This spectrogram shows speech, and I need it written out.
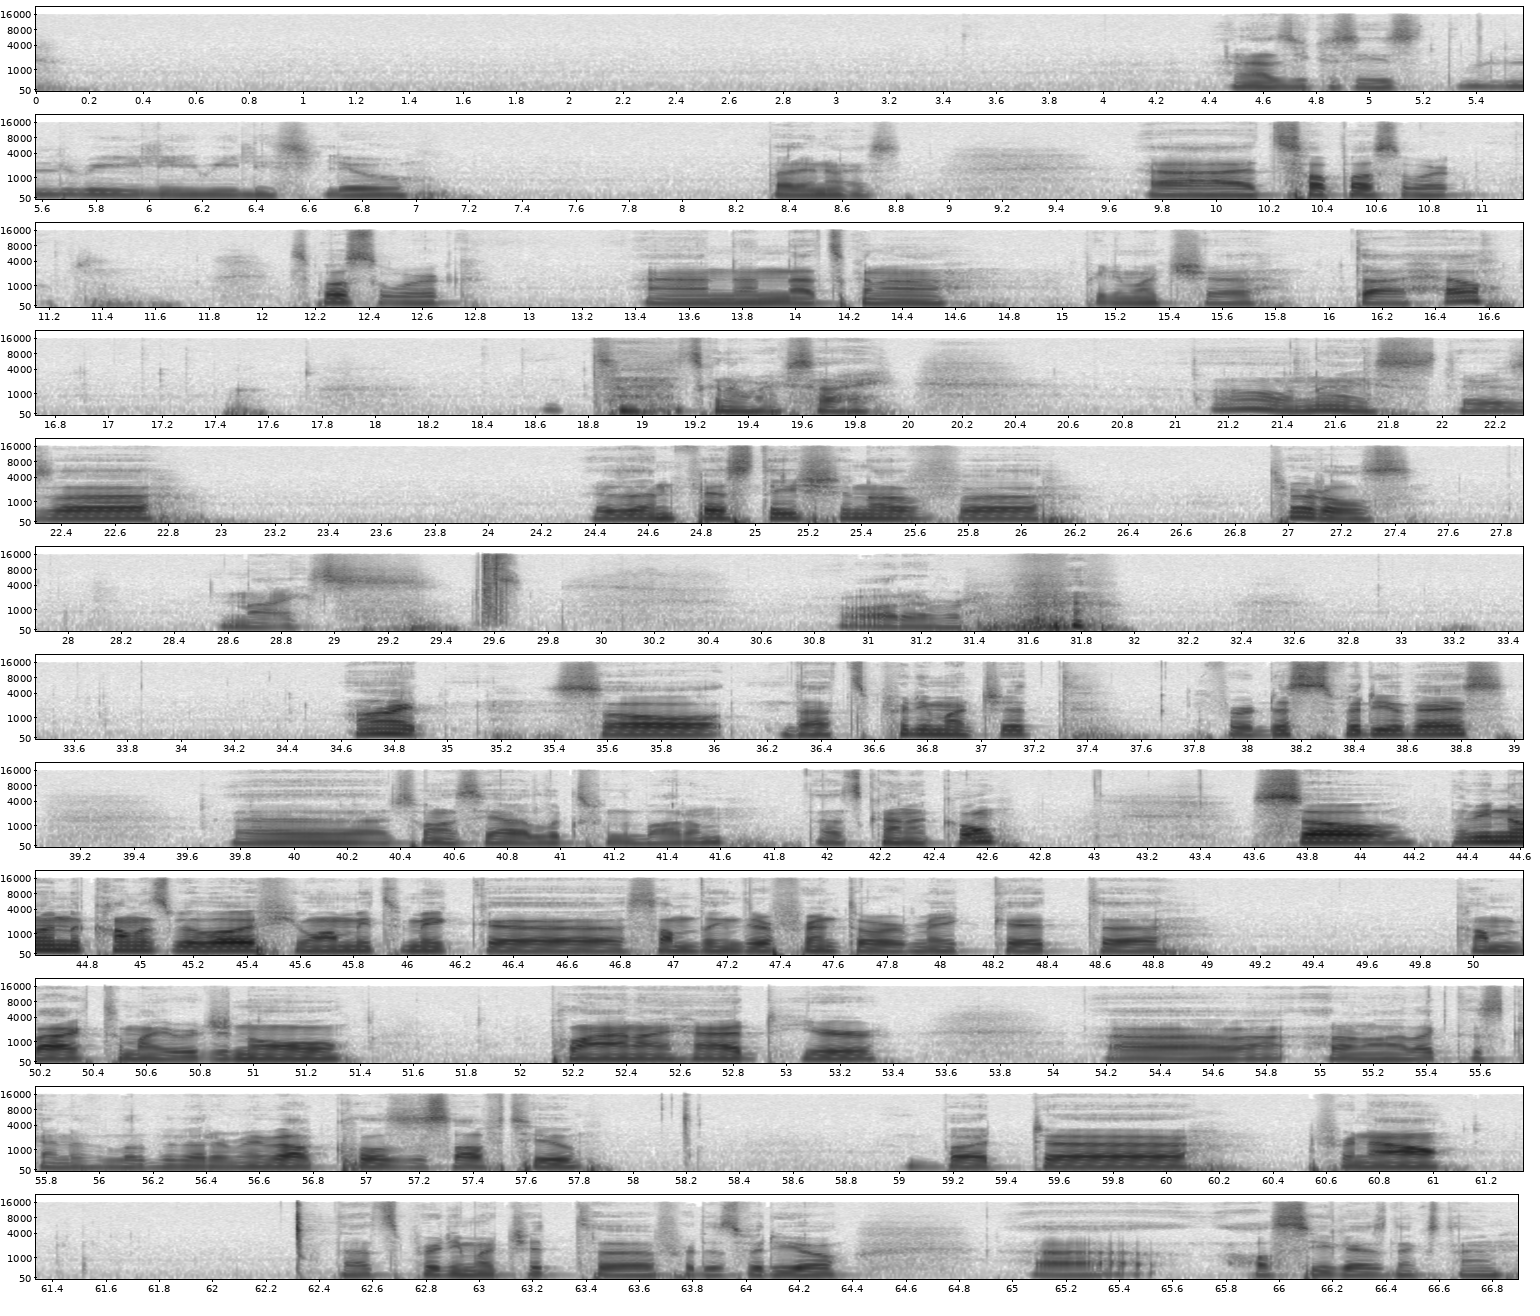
And as you can see, it's really, really slow. But anyways, uh, it's supposed to work. It's supposed to work. And then that's gonna pretty much, uh, hell? it's gonna work, sorry. Oh, nice. There's a, there's an infestation of uh, turtles. Nice. Whatever. Alright, so that's pretty much it for this video guys. Uh, I just want to see how it looks from the bottom. That's kind of cool. So let me know in the comments below if you want me to make uh, something different or make it uh, come back to my original plan I had here. Uh, I don't know, I like this kind of a little bit better. Maybe I'll close this off too. But uh, for now, that's pretty much it uh, for this video. Uh, I'll see you guys next time.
